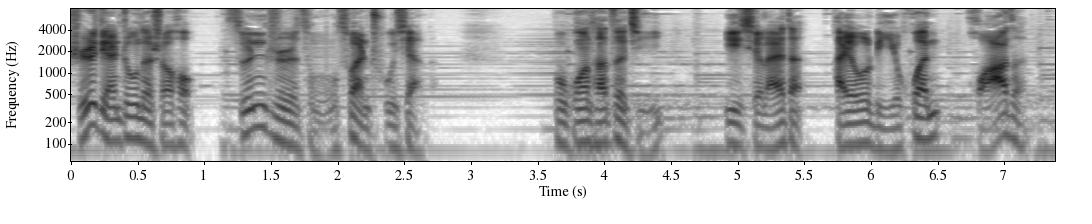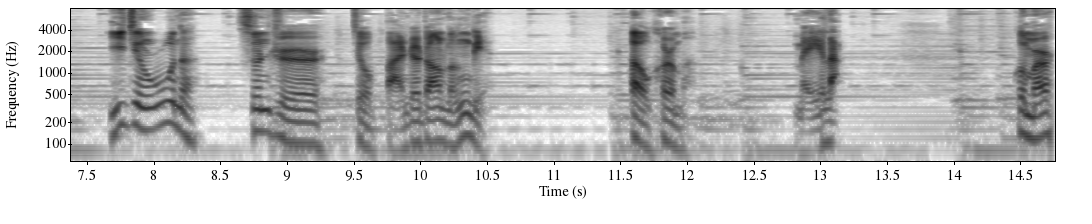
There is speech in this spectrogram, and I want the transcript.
十点钟的时候，孙志总算出现了。不光他自己，一起来的还有李欢、华子。一进屋呢。孙志就板着张冷脸，还有客人吗？没了。关门，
